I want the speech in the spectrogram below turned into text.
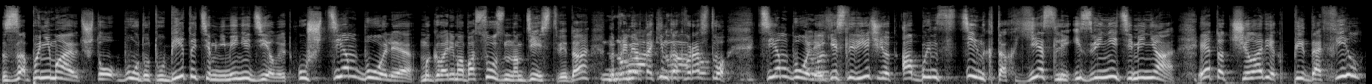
за, понимают, что будут убиты, тем не менее делают. Уж тем более, мы говорим об осознанном действии, да, например, но, таким но... как воровство. Тем более, но... если речь идет об инстинктах, если, извините меня, этот человек педофил,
